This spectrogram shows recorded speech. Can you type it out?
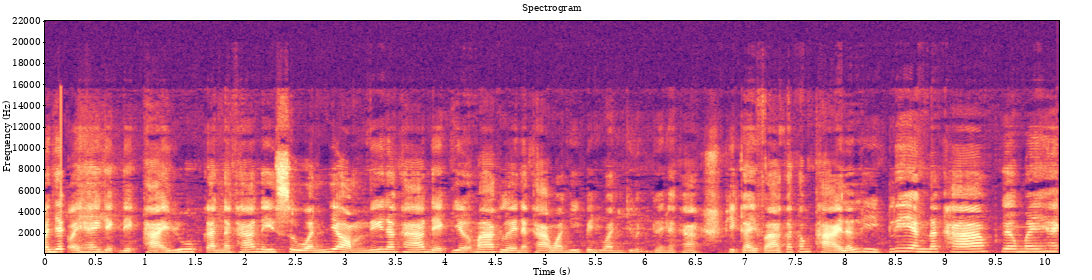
บรรยากาศไว้ให้เด็กๆถ่ายรูปกันนะคะ ในสวนหย่อมนี่นะคะ เด็กเยอะมากเลยนะคะ วันนี้เป็นวันหยุดด้วยนะคะ พี่ไก่ฟ้าก็ต้องถ่ายแล้วหลีกเลี่ยงนะคะ เพื่อไม่ให้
